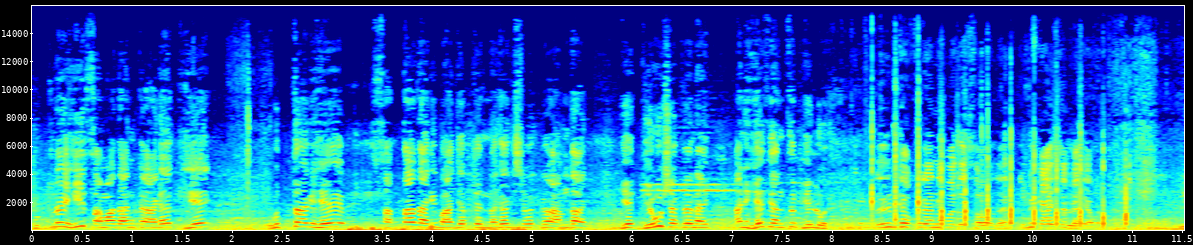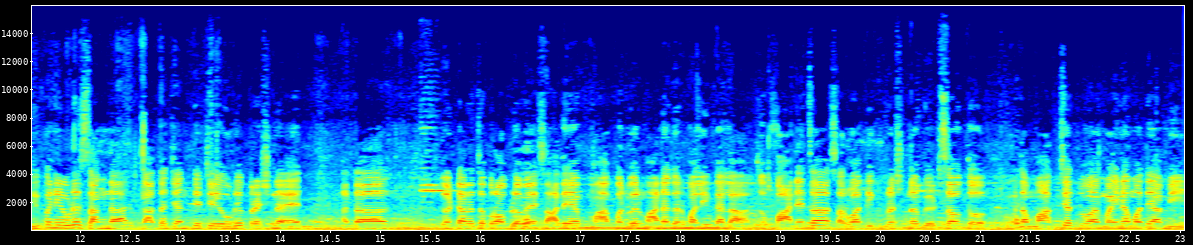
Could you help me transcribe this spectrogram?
कुठलंही समाधानकारक हे उत्तर हे सत्ताधारी भाजपचे नगरसेवक किंवा आमदार हे देऊ शकले नाहीत आणि हे त्यांचं फेल आहे. प्रदीप ठाकूर यांना माझा सवाल आहे. तुम्ही काय सांगाल यावर मी पण एवढंच सांगणार का आता जनतेचे एवढे प्रश्न आहेत. आता गटाराचा प्रॉब्लेम आहे. साध्या महा पनवेल महानगरपालिकेला जो पाण्याचा सर्वाधिक प्रश्न भेडसावतो. आता मागच्याच म- महिन्यामध्ये आम्ही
